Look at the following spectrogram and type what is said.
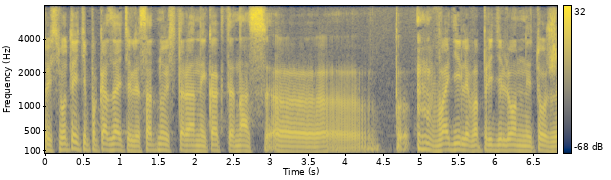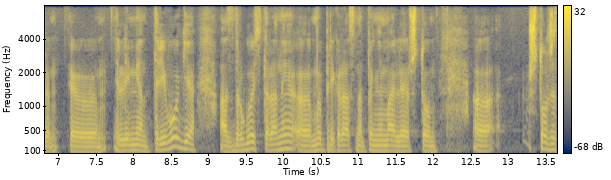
То есть вот эти показатели, с одной стороны, как-то нас э, вводили в определенный тоже э, элемент тревоги, а с другой стороны, э, мы прекрасно понимали, что э, что же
